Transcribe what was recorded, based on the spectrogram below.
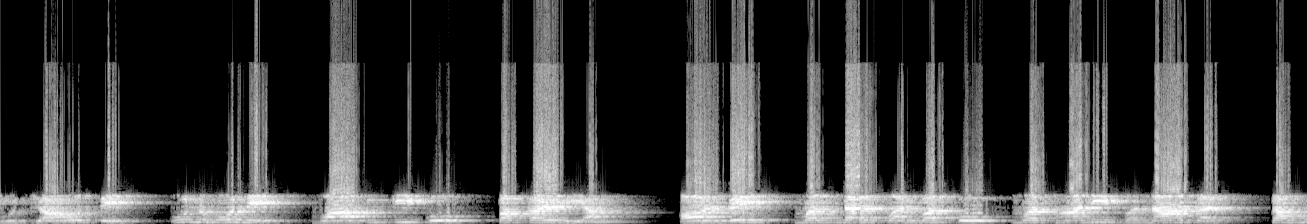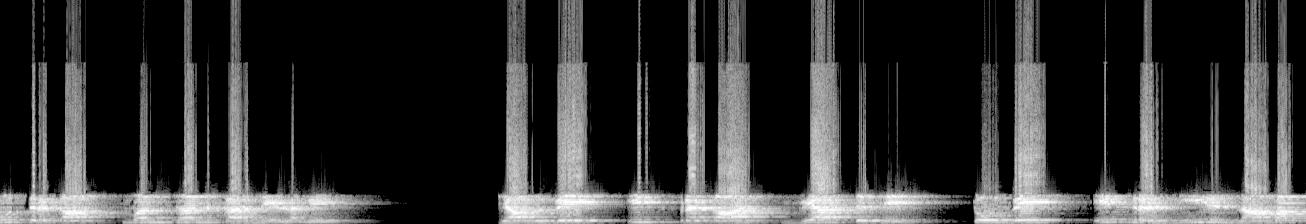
भुजाओं से उन्होंने वासुकी को पकड़ लिया और वे मंदर पर्वत को मथानी बनाकर समुद्र का मंथन करने लगे। जब वे इस प्रकार व्यक्त थे तो वे इंद्र नील नामक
